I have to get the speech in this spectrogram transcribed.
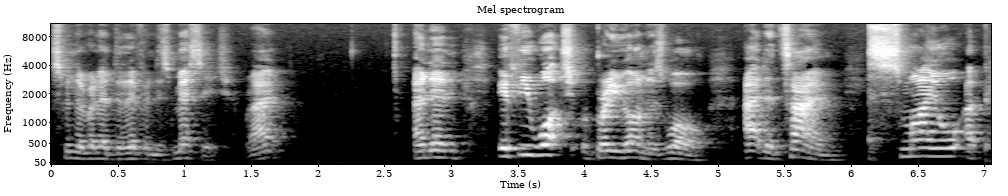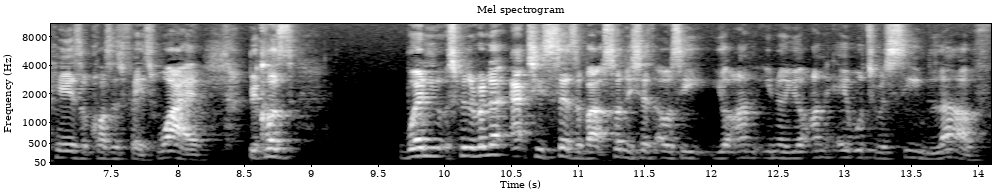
Spinderella delivering this message, right? And then if you watch Brave On as well, at the time, a smile appears across his face. Why? Because when Spinderella actually says about Sundy, says obviously you're un, you know you're unable to receive love,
